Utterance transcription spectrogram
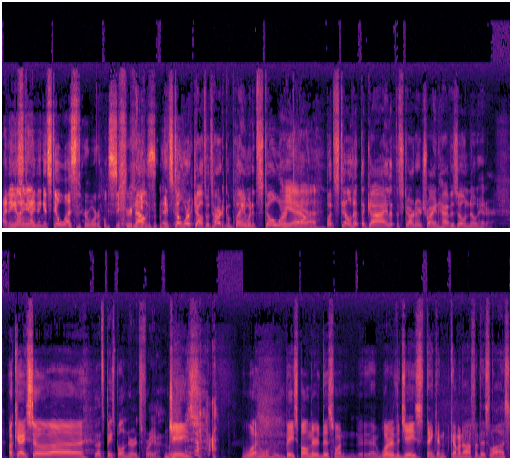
I think you know it's, what I mean? I think it still was their World Series. Now it still worked out, so it's hard to complain when it still worked Yeah, out. yeah. But still, let the guy, let the starter try and have his own no hitter. Okay, so uh, That's baseball nerds for you. I mean, Jays. what baseball nerd? This one. What are the Jays thinking coming off of this loss?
